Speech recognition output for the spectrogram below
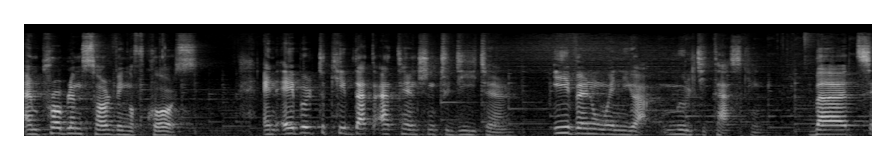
and problem solving, of course, and able to keep that attention to detail, even when you are multitasking. But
